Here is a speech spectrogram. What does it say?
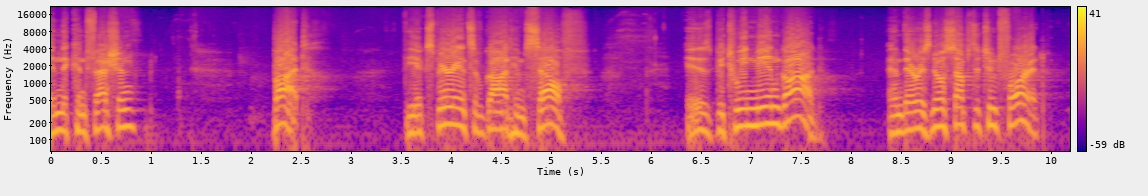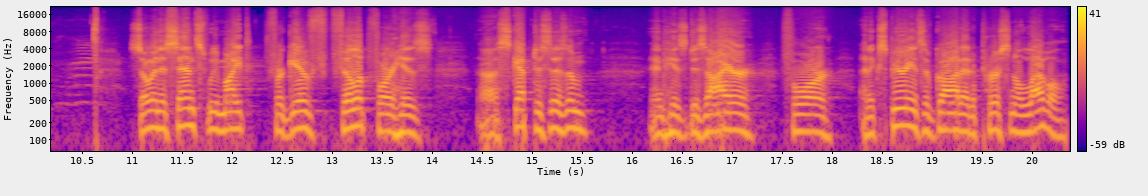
in the confession. But the experience of God Himself is between me and God, and there is no substitute for it. So, in a sense, we might forgive Philip for his uh, skepticism and his desire for an experience of God at a personal level.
